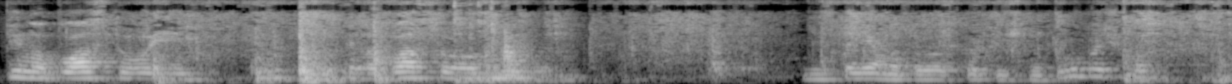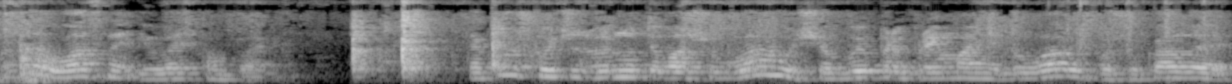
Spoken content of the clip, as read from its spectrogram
пінопластової пінопластового. Дістаємо телескопічну трубочку. Це, власне, і весь комплект. Також хочу звернути вашу увагу, щоб ви при прийманні товару пошукали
